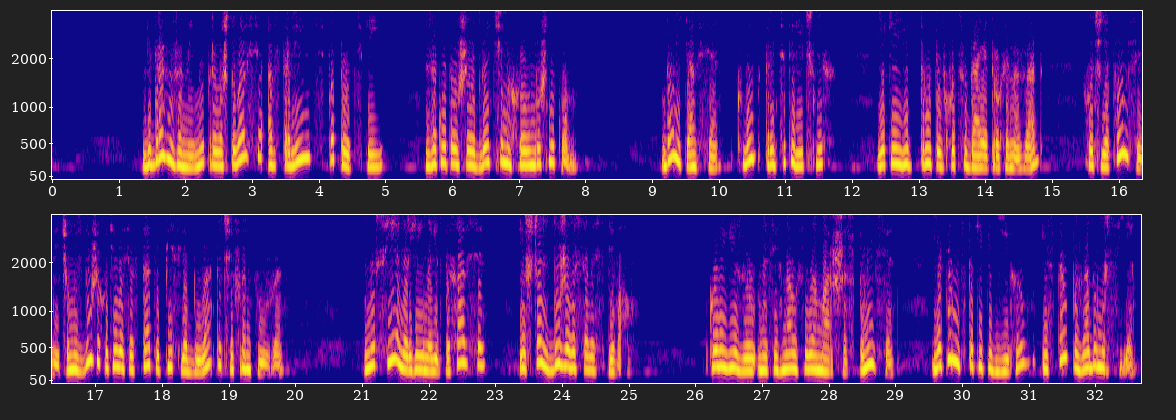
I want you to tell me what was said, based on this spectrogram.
Відразу за ними прилаштувався австралієць Потоцький, закутавши обличчя махровим рушником. Далі тягся клуб тридцятирічних, який відтрутив Хоцудая трохи назад, хоч японцеві чомусь дуже хотілося стати після Булата чи француза. Мерсьє енергійно відпихався і щось дуже веселе співав. Коли візел на сигнал Філа Марша спинився, японець таки під'їхав і став позаду Мерсьє.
